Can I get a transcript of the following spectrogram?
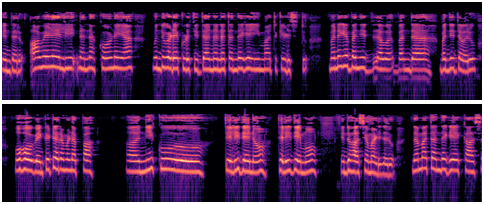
ಎಂದರು. ಆ ವೇಳೆಯಲ್ಲಿ ನನ್ನ ಕೋಣೆಯ ಮುಂದುಗಡೆ ಕುಳಿತಿದ್ದ ನನ್ನ ತಂದೆಗೆ ಈ ಮಾತು ಕೇಳಿಸಿತು. ಮನೆಗೆ ಬಂದಿದ್ದವ, ಬಂದ, ಬಂದಿದ್ದವರು, ಓಹೋ, ವೆಂಕಟರಮಣಪ್ಪ ನೀಕು ತಿಳಿದೇನೋ ತಿಳಿದೇಮೋ ಎಂದು ಹಾಸ್ಯ ಮಾಡಿದರು. ನಮ್ಮ ತಂದೆಗೆ ಕಾಸ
